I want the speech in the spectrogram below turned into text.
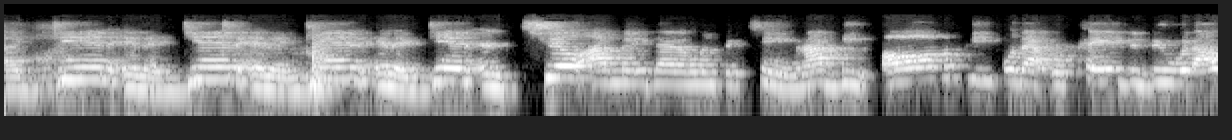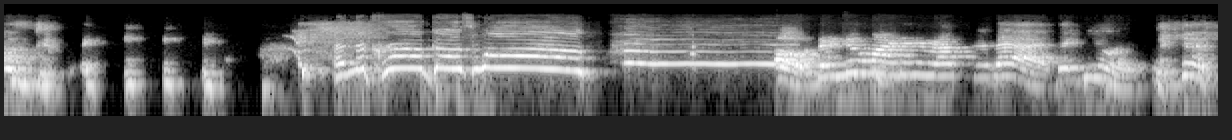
again and again and again and again until I made that Olympic team. And I beat all the people that were paid to do what I was doing. and the crowd goes wild. oh, they knew my name after that. They knew it.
